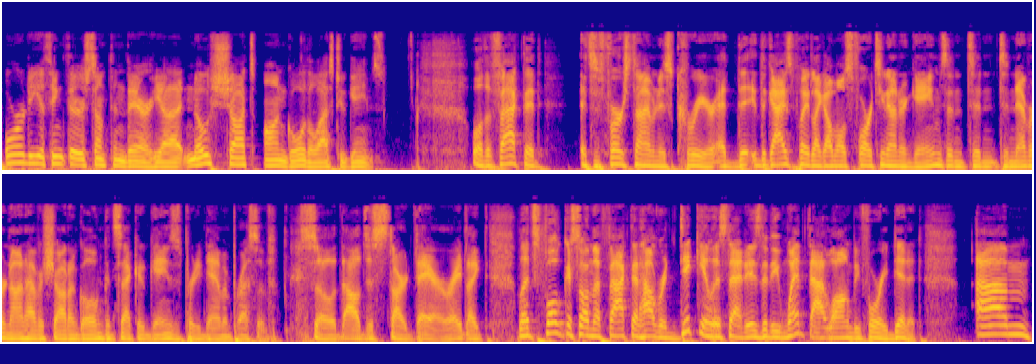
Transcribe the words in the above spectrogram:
or do you think there's something there? Yeah, no shots on goal the last two games. Well, the fact that it's his first time in his career. The, the, guy's played like almost 1,400 games, and to, to never not have a shot on goal in consecutive games is pretty damn impressive. So I'll just start there, right? Like, let's focus on the fact that how ridiculous that is that he went that long before he did it. Um,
